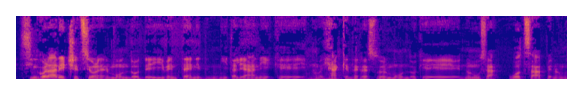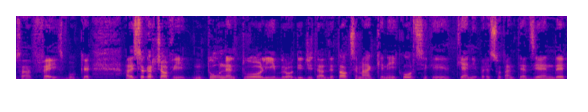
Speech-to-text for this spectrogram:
singolare eccezione nel mondo dei ventenni italiani che, e anche nel resto del mondo che non usa Whatsapp e non usa Facebook. Alessio Carciofi, tu nel tuo libro Digital Detox, ma anche nei corsi che tieni presso tante aziende,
